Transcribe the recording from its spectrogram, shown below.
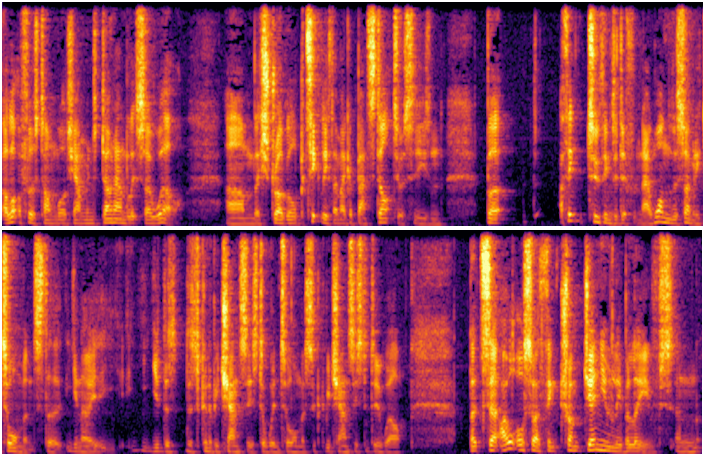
a lot of first-time world champions don't handle it so well. Um, they struggle, particularly if they make a bad start to a season. But I think two things are different now. One, there's so many tournaments that you know you, there's there's going to be chances to win tournaments. There's going to be chances to do well. But uh, I also I think Trump genuinely believes, and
